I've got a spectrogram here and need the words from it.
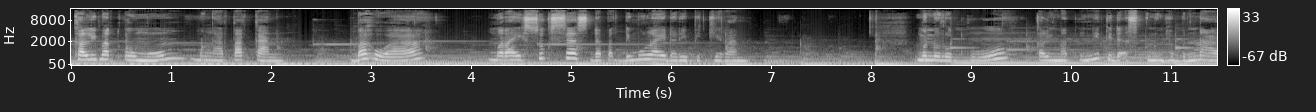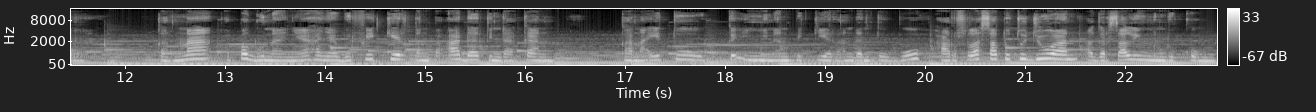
Kalimat umum mengatakan bahwa meraih sukses dapat dimulai dari pikiran. Menurutku, kalimat ini tidak sepenuhnya benar, karena apa gunanya hanya berpikir tanpa ada tindakan. Karena itu, keinginan pikiran dan tubuh haruslah satu tujuan agar saling mendukung.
